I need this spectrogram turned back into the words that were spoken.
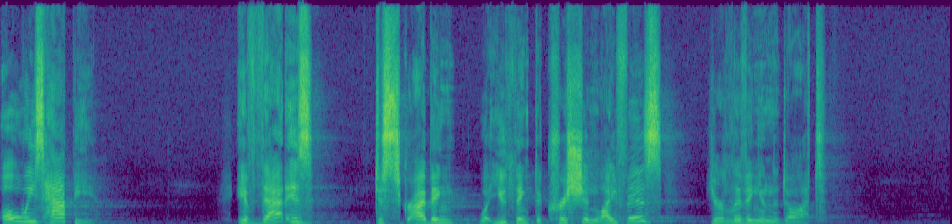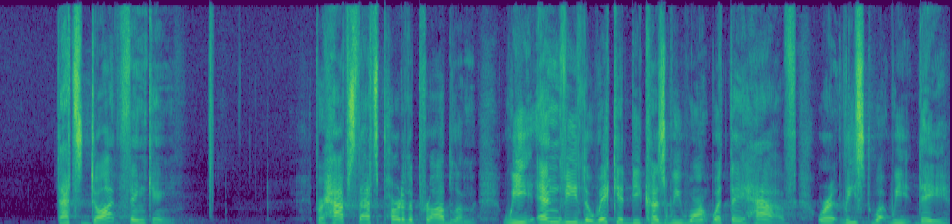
always happy. If that is describing what you think the Christian life is, you're living in the dot. That's dot thinking. Perhaps that's part of the problem. We envy the wicked because we want what they have, or at least what we, they,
